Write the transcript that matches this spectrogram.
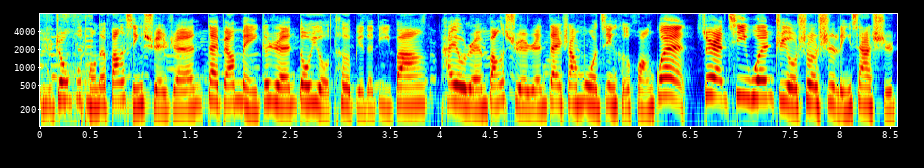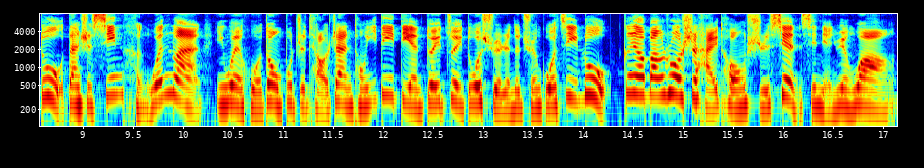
与众不同的方形雪人，代表每个人都有特别的地方。还有人帮雪人戴上墨镜和皇冠。虽然气温只有摄氏零下十度，但是心很温暖。因为活动不止挑战同一地点堆最多雪人的全国纪录，更要帮弱势孩童实现新年愿望。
